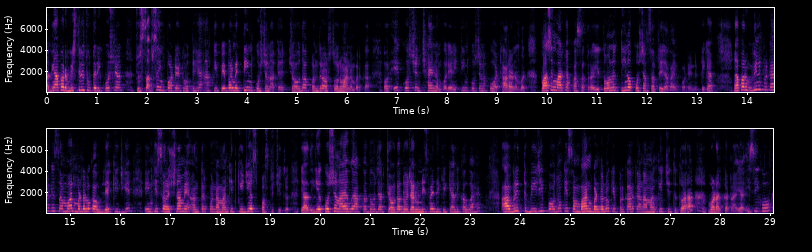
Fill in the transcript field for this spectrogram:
अब यहाँ पर विस्तृत उत्तरी क्वेश्चन जो सबसे इंपॉर्टेंट होते हैं, आपके पेपर में तीन क्वेश्चन आते हैं, चौदह, पंद्रह और सोलवा नंबर का। और एक क्वेश्चन छह नंबर यानी तीन क्वेश्चन आपको अठारह नंबर पासिंग मार्क आपका सत्रह, ये दोनों, तीनों क्वेश्चन सबसे ज़्यादा इंपॉर्टेंट है, ठीक है? यहाँ पर विभिन्न प्रकार के संबंध मंडलों का उल्लेख कीजिए, इनकी संरचना में अंतर को नामांकित कीजिए, स्पष्ट चित्र। याद, ये क्वेश्चन आया हुआ है आपका दो हज़ार में, देखिए क्या लिखा हुआ है? आवृत्त बीजी पौधों के संबंध मंडलों के प्रकार का नामांकित चित्र द्वारा वर्णन करना। या इसी को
